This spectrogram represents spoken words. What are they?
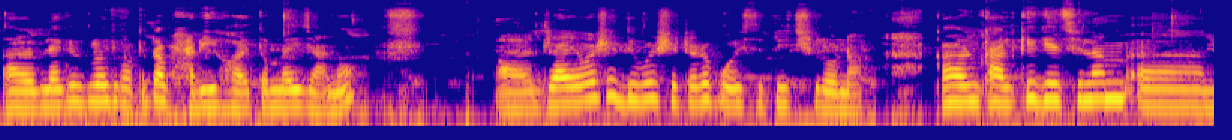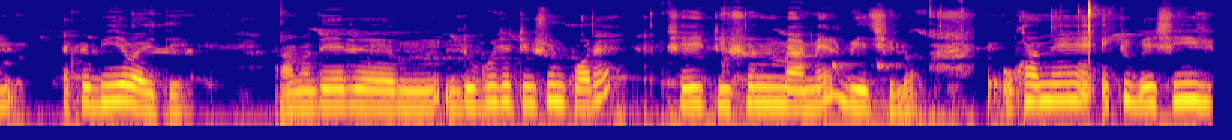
আর ব্ল্যাঙ্কেটগুলো কতটা ভারী হয়, তোমরাই জানো। আর ড্রাইভার সে দিব সেটারও পরিস্থিতি ছিল না। কারণ কালকে গিয়েছিলাম একটা বিয়ে বাড়িতে। আমাদের ডুগু যে টিউশন পড়ে, সেই টিউশন ম্যামের বিয়ে ছিল। ওখানে একটু বেশি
